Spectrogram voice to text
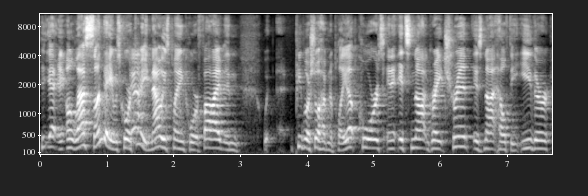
Yeah, on last Sunday it was court Yeah. three. Now he's playing court five, and people are still having to play up courts, and it's not great. Trent is not healthy either.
